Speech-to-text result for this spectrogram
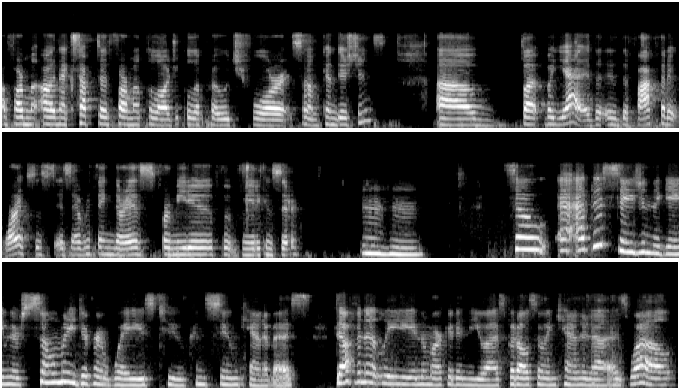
a pharma- an accepted pharmacological approach for some conditions. Um, but but yeah, the, the fact that it works is, is everything there is for me to for me to consider. Mm-hmm. So at this stage in the game, there's so many different ways to consume cannabis. Definitely in the market in the U.S., but also in Canada as well.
